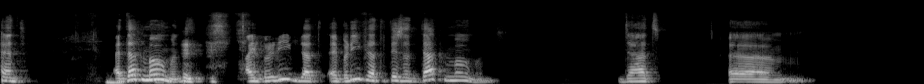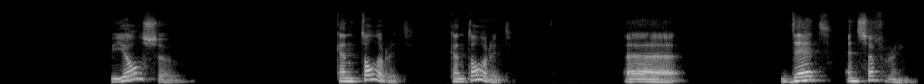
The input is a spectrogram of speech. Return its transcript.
And at that moment, I believe that I believe that it is at that moment that um, we also can tolerate can tolerate uh, death and suffering.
